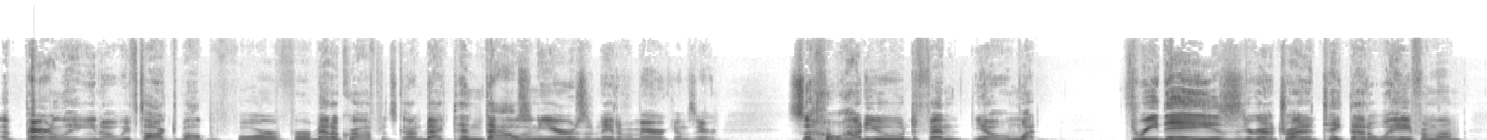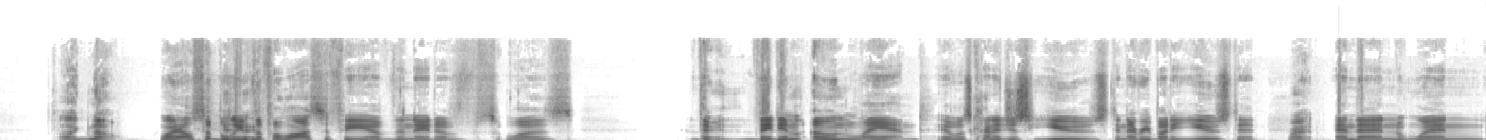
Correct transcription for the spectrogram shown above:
apparently, you know, we've talked about before for Meadowcroft, it's gone back 10,000 years of Native Americans here. So how do you defend, you know, in what, three days? You're going to try to take that away from them? Like, no. Well, I also believe the philosophy of the natives was they, didn't own land. It was kind of just used, and everybody used it. Right. And then when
